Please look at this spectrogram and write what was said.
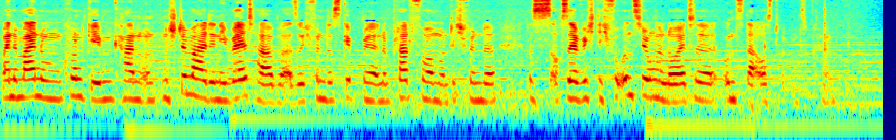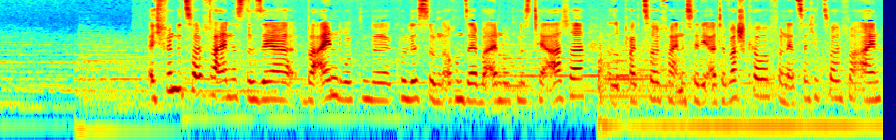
meine Meinungen kundgeben kann und eine Stimme halt in die Welt habe. Also ich finde, das gibt mir eine Plattform und ich finde, das ist auch sehr wichtig für uns junge Leute, uns da ausdrücken zu können. Ich finde, Zollverein ist eine sehr beeindruckende Kulisse und auch ein sehr beeindruckendes Theater. Also Park Zollverein ist ja die alte Waschkauer von der Zeche Zollverein.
